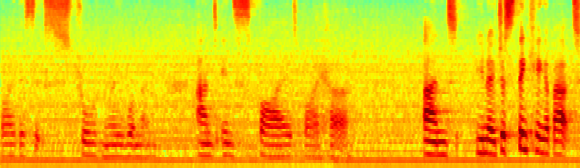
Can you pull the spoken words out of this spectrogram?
by this extraordinary woman and inspired by her. And, you know, just thinking about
